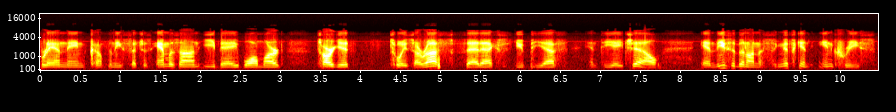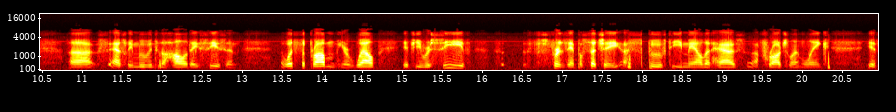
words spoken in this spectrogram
brand name companies such as Amazon, eBay, Walmart, Target, Toys R Us, FedEx, UPS, and DHL. And these have been on a significant increase uh, as we move into the holiday season. What's the problem here? Well, if you receive, for example, such a, a spoofed email that has a fraudulent link, if,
